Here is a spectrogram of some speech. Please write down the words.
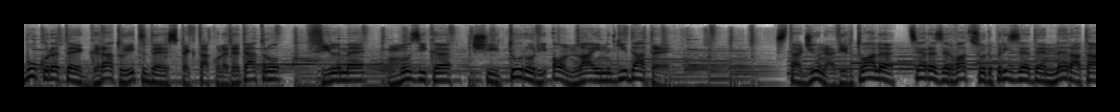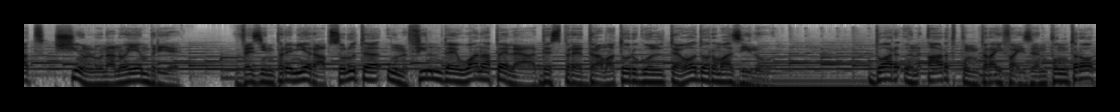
bucură-te gratuit de spectacole de teatru, filme, muzică și tururi online ghidate. Stagiunea virtuală ți-a rezervat surprize de neratat și în luna noiembrie. Vezi în premieră absolută un film de Oana Pelea despre dramaturgul Teodor Mazilu. Doar în art.raiffeisen.ro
